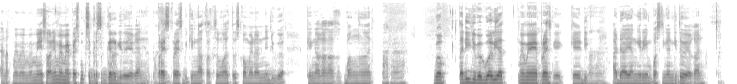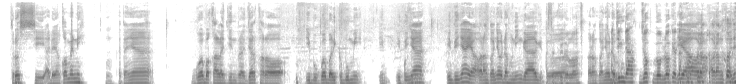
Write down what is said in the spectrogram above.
anak meme meme soalnya meme Facebook seger-seger gitu ya kan. Pasti. press press bikin ngakak semua. Terus komenannya juga kayak ngakak-ngakak banget. Parah. Gua tadi juga gua lihat meme press kayak kayak di ada yang ngirim postingan gitu ya kan. Terus si ada yang komen nih Hmm. katanya gua bakal rajin belajar kalau ibu gua balik ke bumi. In- intinya intinya ya orang tuanya udah meninggal gitu. Orang tuanya udah anjing dark joke goblok ya iya orang orang tuanya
